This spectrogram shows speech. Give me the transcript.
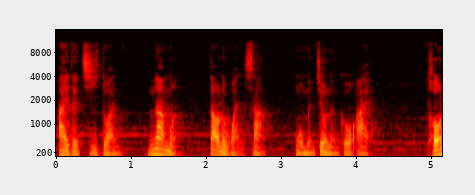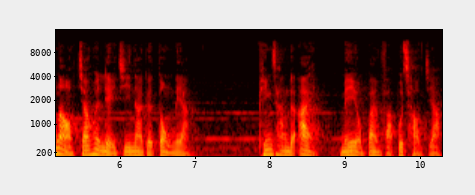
爱的极端。那么到了晚上，我们就能够爱。头脑将会累积那个动量。平常的爱没有办法不吵架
